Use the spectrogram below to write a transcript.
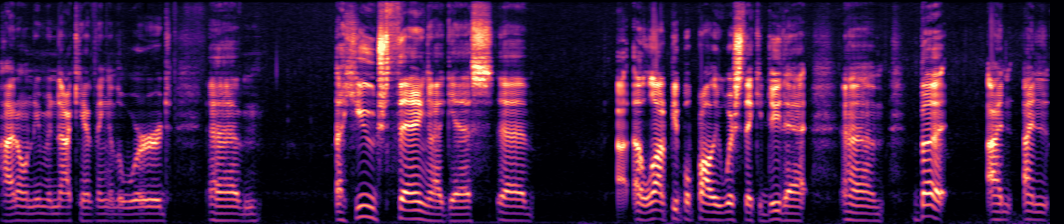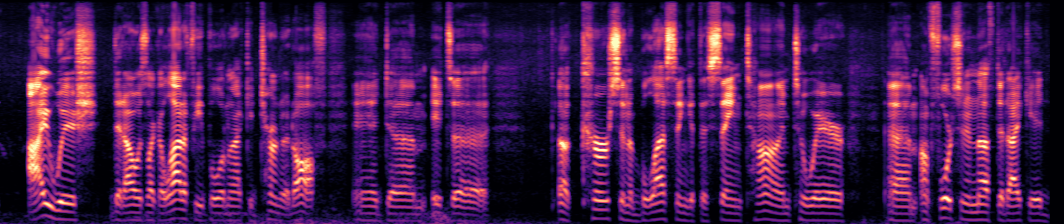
I don't even I can't think of the word. Um, a huge thing I guess. Uh, a lot of people probably wish they could do that. Um, but I, I I wish that I was like a lot of people and I could turn it off. And um, it's a a curse and a blessing at the same time to where um, I'm fortunate enough that I could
